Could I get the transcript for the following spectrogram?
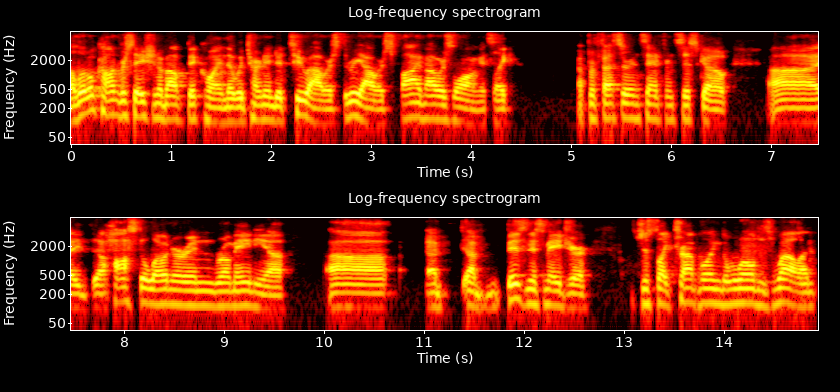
a little conversation about Bitcoin that would turn into two hours, three hours, five hours long. It's like, a professor in San Francisco, uh, a hostel owner in Romania, uh, a, a business major, just like traveling the world as well. And,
